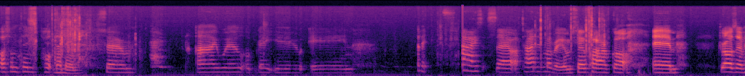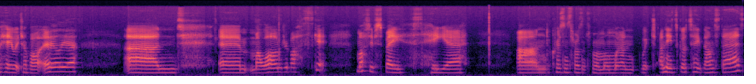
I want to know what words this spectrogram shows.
or something to put them in. So I will update you in so I've tidied my room. So far I've got um, drawers over here which I bought earlier and um, my laundry basket. Massive space here and Christmas presents for my mum which I need to go take downstairs.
